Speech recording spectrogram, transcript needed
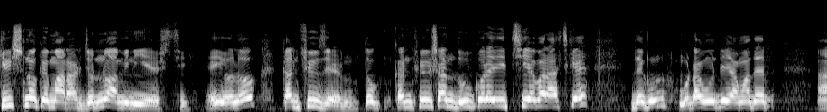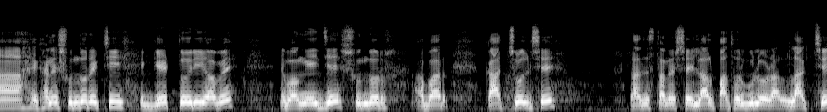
কৃষ্ণকে মারার জন্য আমি নিয়ে এসেছি। এই হলো কনফিউশন তো কনফিউশন দূর করে দিচ্ছি এবার আজকে। দেখুন, মোটামুটি আমাদের এখানে সুন্দর একটি গেট তৈরি হবে এবং এই যে সুন্দর আবার কাজ চলছে। রাজস্থানের সেই লাল পাথরগুলো লাগছে।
